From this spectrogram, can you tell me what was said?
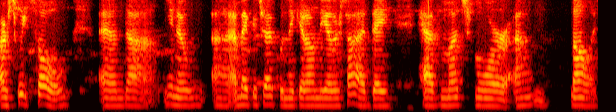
our sweet soul. And uh, you know, uh, I make a joke when they get on the other side, they have much more um, knowledge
